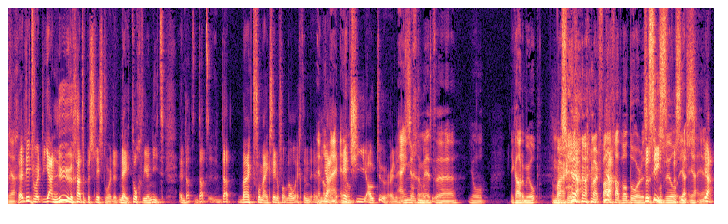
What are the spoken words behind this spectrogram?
Ja. Hè, dit wordt, ja, nu gaat het beslist worden. Nee, toch weer niet. En dat, dat, dat maakt voor mij Xenophon wel echt een, ja, een edgy auteur. Een Eindigen met, eh, joh, ik hou ermee op. Maar, Ja. maar het verhaal Ja. gaat wel door. Dus precies, wil, precies. Ja, ja,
